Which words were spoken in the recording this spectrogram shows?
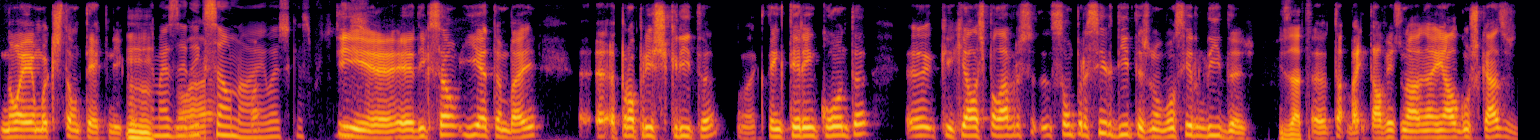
não é uma questão técnica. Uhum. É mais a dicção, não é? Eu acho que é Sim, é, é a dicção e é também a própria escrita, é? que tem que ter em conta uh, que aquelas palavras são para ser ditas, não vão ser lidas. Exato. Uh, bem, talvez em alguns casos,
